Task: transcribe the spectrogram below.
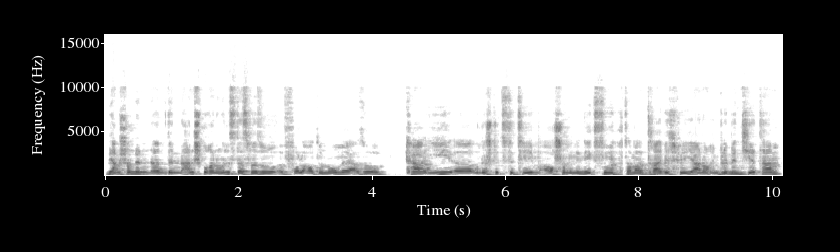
wir haben schon den, äh, den Anspruch an uns, dass wir so voll autonome, also KI-unterstützte äh, Themen auch schon in den nächsten, sagen wir, drei bis vier Jahren noch implementiert haben.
